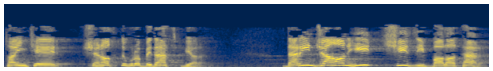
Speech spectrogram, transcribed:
تا اینکه شناخت او را به دست بیارم. در این جهان هیچ چیزی بالاتر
